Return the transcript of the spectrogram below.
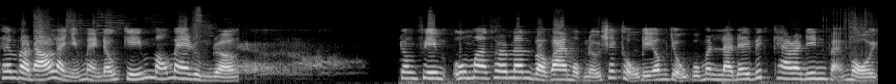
Thêm vào đó là những màn đấu kiếm máu me rùng rợn, trong phim, Uma Thurman vào vai một nữ sát thủ bị ông chủ của mình là David Carradine phản bội,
